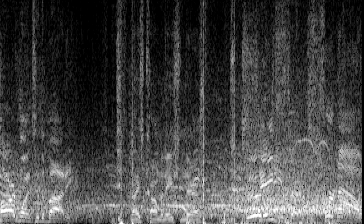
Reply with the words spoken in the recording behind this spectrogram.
Hard one to the body. Nice combination there. Good Safe defense. for now.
